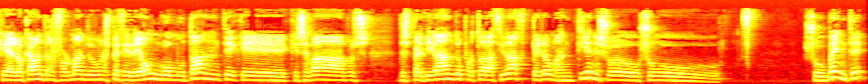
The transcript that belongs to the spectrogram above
que, lo acaban transformando en una especie de hongo mutante que, que se va pues desperdigando por toda la ciudad pero mantiene su su, su mente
